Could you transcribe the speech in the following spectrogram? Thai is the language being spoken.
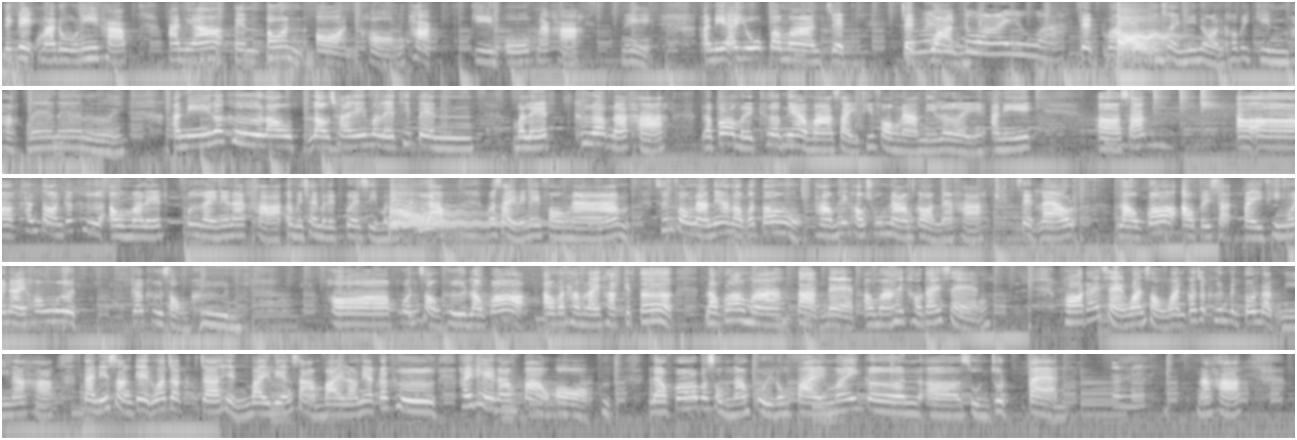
เด็กๆมาดูนี่ครับ อันเนี้ยเป็นต้นอ่อนของผักกรีนโอ๊กนะคะ นี่ อันนี้อายุประมาณ7 7วันไม่มีตัวอยู่อะ7วันสงสัยมีหนอนเข้าไปกินผักแม่แน่เลย อันนี้ก็คือเราเราใช้เมล็ดที่เป็นเมล็ดเคลือบนะคะ แล้วก็เอาเมล็ดเคลือบเนี่ยมาใส่ที่ฟองน้ำนี้เลย อันนี้ซักเอาเออขั้นตอนก็คือเอาเมล็ดเปื่อยเนี่ยนะคะ เออไม่ใช่เมล็ดเปื่อยสิเมล็ดเคลือบมาใส่ไว้ในฟองน้ำซึ่งฟองน้ำเนี่ยเราก็ต้องทำให้เขาชุ่มน้ำก่อนนะคะ เสร็จแล้วเราก็เอาไปสะไปทิ้งไว้ในห้องมืดก็คือ 2 คืน พอพ้น 2 คืนเราก็เอามาทำอะไรคะเกตเตอร์ เราก็เอามาตากแดดเอามาให้เขาได้แสง อได้แสงวัน 2 วันก็จะขึ้นเป็นต้นแบบนี้นะคะ แต่นี้สังเกตว่าจะจะเห็นใบเลี้ยง 3 ใบแล้วเนี่ยก็คือให้เทน้ำเปล่าออก แล้วก็ผสมน้ำปุ๋ยลงไปไม่เกินเอ่อ0.8ตอนนี้นะคะ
